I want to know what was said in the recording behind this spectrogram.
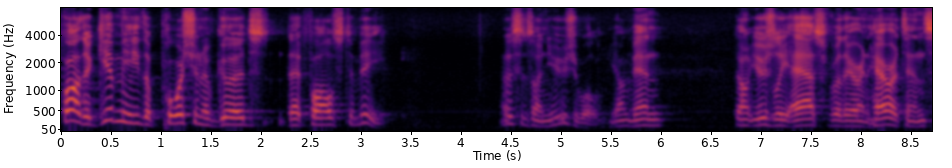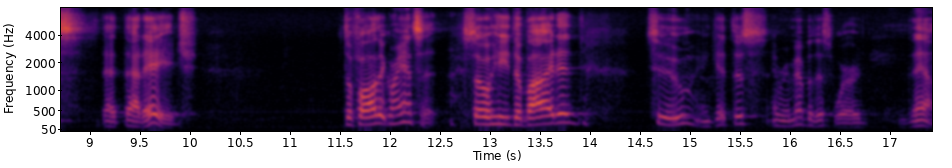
Father, give me the portion of goods that falls to me. Now, this is unusual. Young men don't usually ask for their inheritance at that age. The father grants it. So he divided to, and get this, and remember this word, them.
